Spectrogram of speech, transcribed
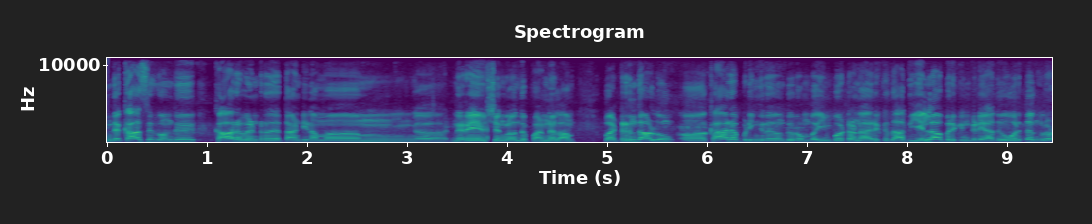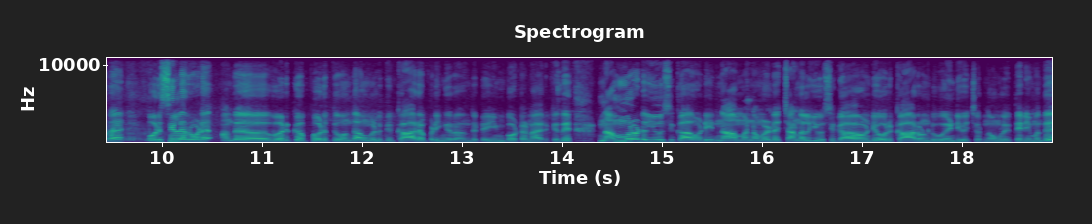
இந்த காசுக்கு வந்து காரை வேண்டுறதை தாண்டி நம்ம நிறைய விஷயங்களை வந்து பண்ணலாம். பட் இருந்தாலும் கார் அப்படிங்கிறது வந்து ரொம்ப இம்பார்ட்டண்ட்டாக இருக்குது. அது எல்லா பேருக்கும் கிடையாது. ஒருத்தங்களோட ஒரு சிலரோட அந்த ஒர்க்கை பொறுத்து வந்து அவங்களுக்கு கார் அப்படிங்கிறது வந்துட்டு இம்பார்ட்டண்ட்டாக இருக்குது. நம்மளோட யூஸுக்காக வேண்டி நாம நம்மளோட சேனல் யூஸுக்காக வேண்டி ஒரு கார் ஒன்று வேண்டி வச்சுருந்தோம். உங்களுக்கு தெரியும் வந்து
